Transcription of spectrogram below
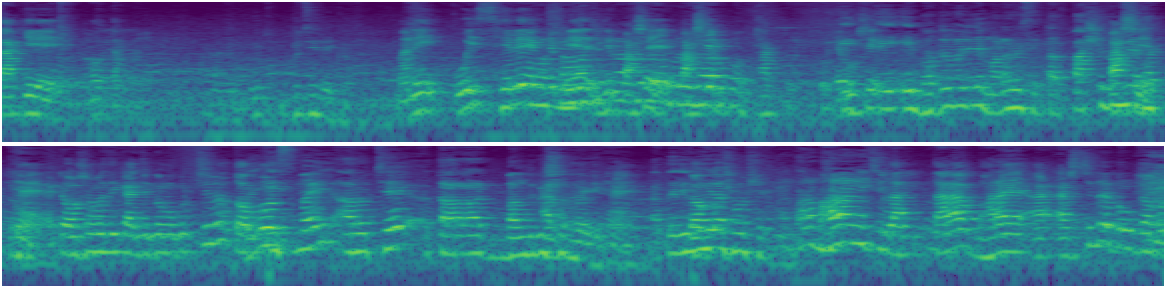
তাকে হত্যা করে। বুঝি দেখো মানে ওই ছেলে একটা মেয়ে যে পাশে পাশে থাকতো। এবং সে এই এই ভদ্রমহিলা যে মারা হয়েছে তার পাশে পাশে থাকতো। হ্যাঁ একটা অসামাজিক কার্যক্রম করছিল তখন ইসমাইল আর হচ্ছে তার আর বান্ধবীর সাথে। হ্যাঁ। মহিলা সমস্যা কি তারা ভাড়া নিয়েছিল। তারা ভাড়ায় আসছিল এবং যখন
